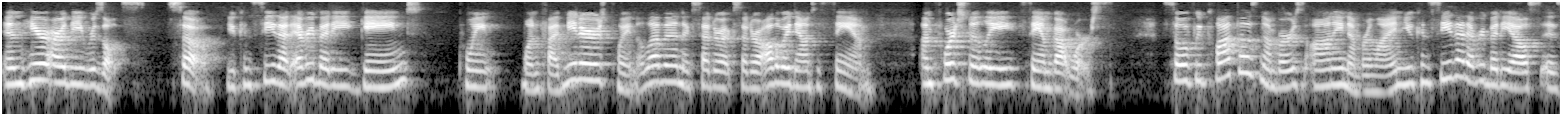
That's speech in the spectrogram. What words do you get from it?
And here are the results. So you can see that everybody gained 0.15 meters, 0.11, etc., etc., all the way down to Sam. Unfortunately, Sam got worse. So if we plot those numbers on a number line, you can see that everybody else is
